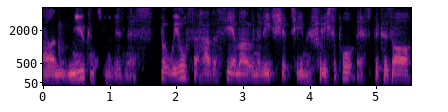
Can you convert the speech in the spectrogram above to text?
um, new consumer business, but we also have a CMO and a leadership team who fully support this because our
